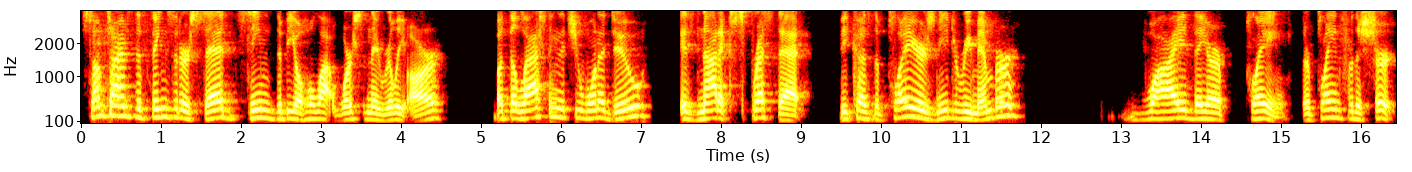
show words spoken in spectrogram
Sometimes the things that are said seem to be a whole lot worse than they really are. But the last thing that you want to do is not express that because the players need to remember why they are playing. They're playing for the shirt.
